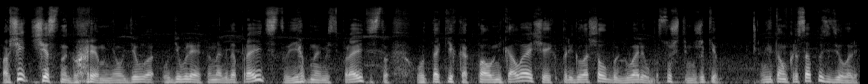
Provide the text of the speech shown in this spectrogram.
Вообще, честно говоря, меня удивляет иногда правительство. Я бы на месте правительства, вот таких, как Павел Николаевич, я их приглашал бы, говорил бы, слушайте, мужики, вы там красоту сделали,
